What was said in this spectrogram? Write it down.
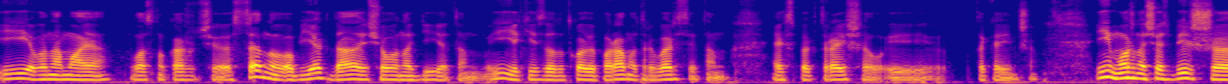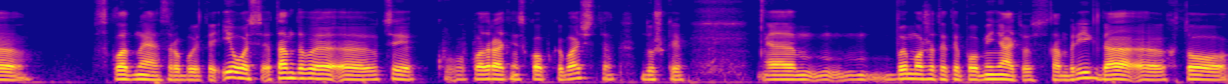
І вона має, власно кажучи, сцену, об'єкт, да, і що вона діє, там, і якісь додаткові параметри, версії, там, expect racial і таке інше. І можна щось більш е, складне зробити. І ось там, де ви е, ці квадратні скобки бачите, дужки, ви можете, типу, міняти ось там рік, да, е, хто,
